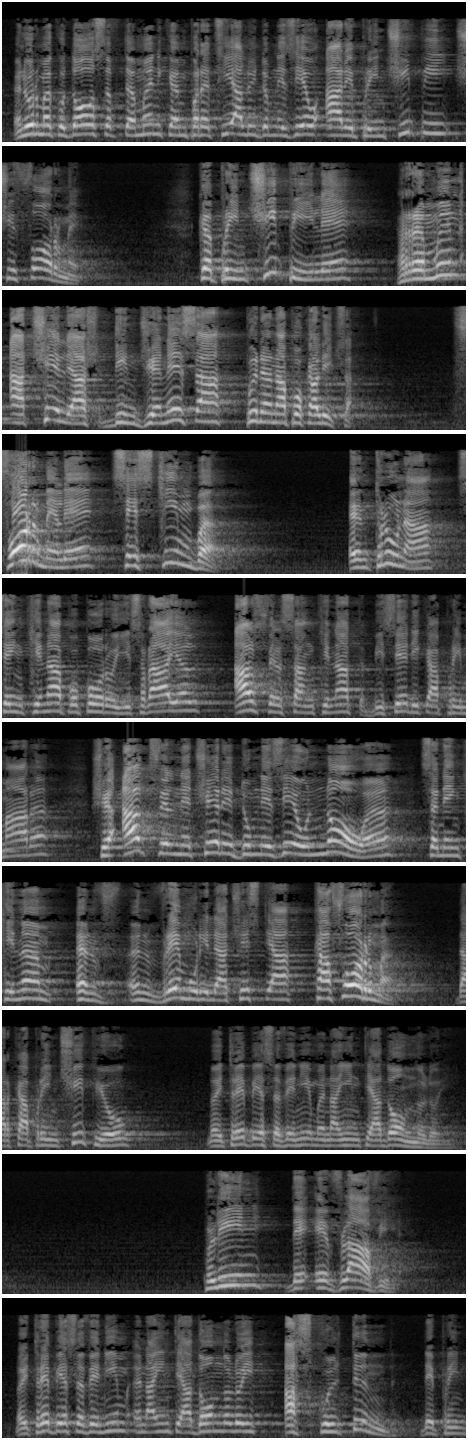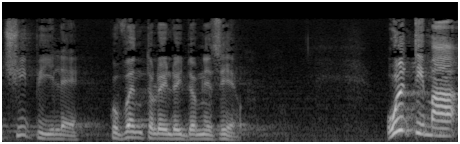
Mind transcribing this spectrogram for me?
în urmă cu două săptămâni că împărăția lui Dumnezeu are principii și forme. Că principiile rămân aceleași din Genesa până în Apocalipsa. Formele se schimbă. Într-una se închina poporul Israel, altfel s-a închinat biserica primară și altfel ne cere Dumnezeu nouă să ne închinăm în, în vremurile acestea ca formă. Dar ca principiu, noi trebuie să venim înaintea Domnului. Plini de evlavie. Noi trebuie să venim înaintea Domnului ascultând de principiile cuvântului lui Dumnezeu. Ultima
